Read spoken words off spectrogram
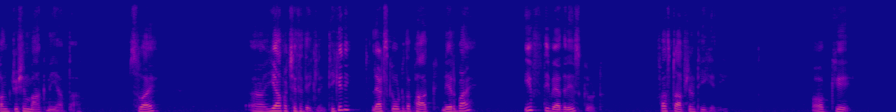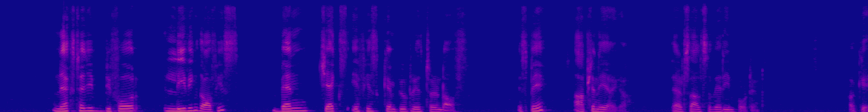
पंक्चुएशन मार्क नहीं आता। स्वाय ये आप अच्छे से देख लें। ठीक है जी? Let's go to the park nearby if the weather is good first option ठीक है जी। ओके नेक्स्ट है जी before leaving the office Ben checks if his computer is turn off इसमें ऑप्शन ए आएगा that's also very important okay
